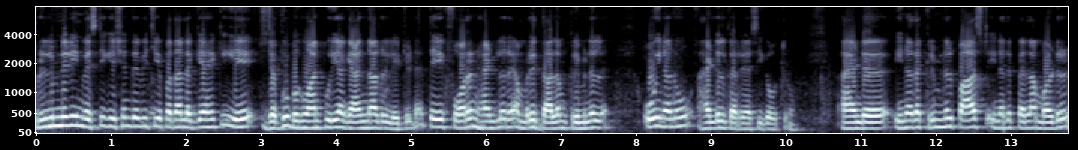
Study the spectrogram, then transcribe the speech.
ਪ੍ਰੀਲਿਮਿਨਰੀ ਇਨਵੈਸਟੀਗੇਸ਼ਨ ਦੇ ਵਿੱਚ ਇਹ ਪਤਾ ਲੱਗਿਆ ਹੈ ਕਿ ਇਹ ਜੱਗੂ ਭਗਵਾਨਪੁਰੀਆ ਗੈਂਗ ਨਾਲ ਰਿਲੇਟਡ ਹੈ ਤੇ ਇੱਕ ਫੋਰਨ ਹੈਂਡਲਰ ਹੈ, ਅੰਮ੍ਰਿਤ ਦਾਲਮ ਕ੍ਰਿਮੀਨਲ ਹੈ। ਉਹ ਇਹਨਾਂ ਨੂੰ ਹੈਂਡਲ ਕਰ ਰਿਹਾ ਸੀਗਾ ਉੱਧਰੋਂ ਐਂਡ ਇਹਨਾਂ ਦਾ ਕ੍ਰਿਮੀਨਲ ਪਾਸਟ ਇਹਨਾਂ ਦੇ ਪਹਿਲਾਂ murder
